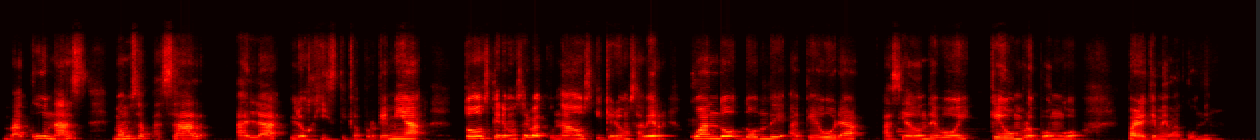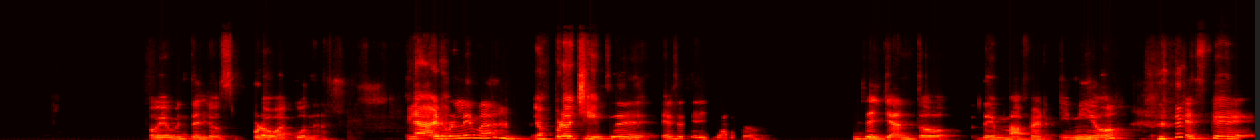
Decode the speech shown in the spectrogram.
vacunas, vamos a pasar a la logística, porque Mía, todos queremos ser vacunados y queremos saber cuándo, dónde, a qué hora, hacia dónde voy, qué hombro pongo para que me vacunen. Obviamente los pro vacunas. Claro. El problema. Los pro chip. Ese, es el llanto. Es el llanto de Maffer y mío es que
